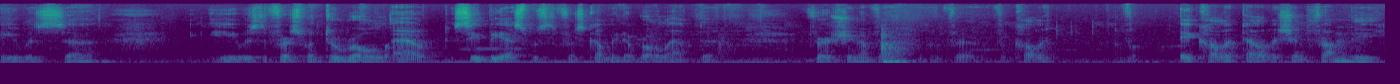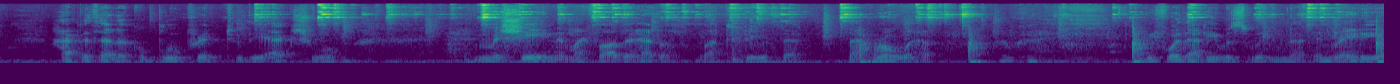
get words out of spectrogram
he was uh, he was the first one to roll out. CBS was the first company to roll out the version of a, of a, of a color of a color television from the hypothetical blueprint to the actual machine, and my father had a lot to do with that that rollout. Okay. Before that, he was in, uh, in radio.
